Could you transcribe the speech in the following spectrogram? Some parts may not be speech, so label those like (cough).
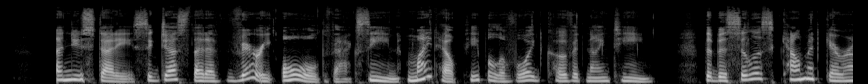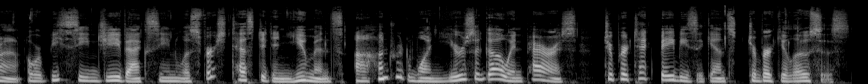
a new study suggests that a very old vaccine might help people avoid COVID 19. The Bacillus calmette-guerin, or BCG vaccine, was first tested in humans 101 years ago in Paris to protect babies against tuberculosis.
